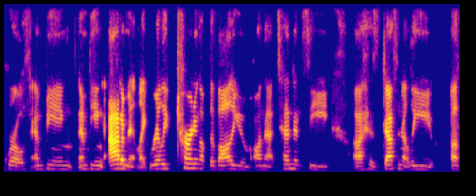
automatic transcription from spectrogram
growth and being and being adamant like really turning up the volume on that tendency uh, has definitely uh,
